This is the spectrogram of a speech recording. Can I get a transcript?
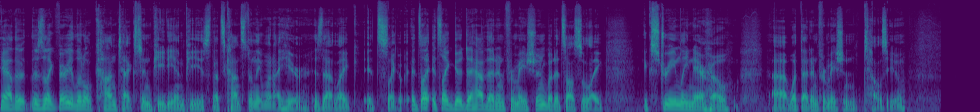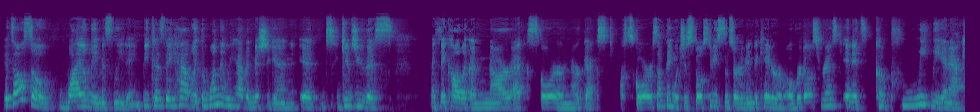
yeah there, there's like very little context in pdmps that's constantly what i hear is that like it's like it's like it's like good to have that information but it's also like extremely narrow uh, what that information tells you. It's also wildly misleading because they have, like the one that we have in Michigan, it gives you this, I think they call it like a NARX score or NARCX score or something, which is supposed to be some sort of indicator of overdose risk. And it's completely inaccurate.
